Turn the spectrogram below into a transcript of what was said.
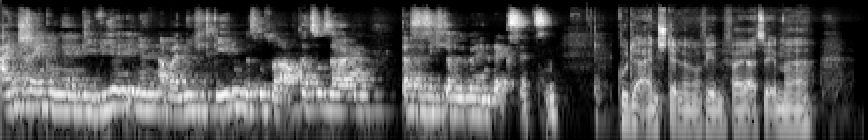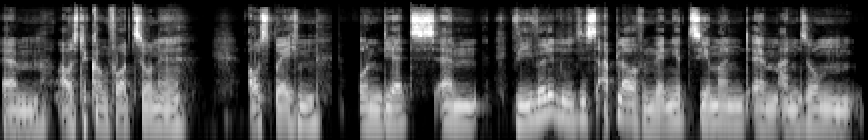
Einschränkungen, die wir ihnen aber nicht geben, das muss man auch dazu sagen, dass sie sich darüber hinwegsetzen. Gute Einstellung auf jeden Fall. Also immer ähm, aus der Komfortzone ausbrechen, Und jetzt, ähm, wie würde das ablaufen, wenn jetzt jemand ähm, an so einem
